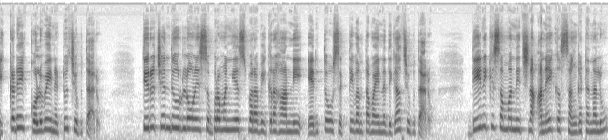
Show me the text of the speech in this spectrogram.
ఇక్కడే కొలువైనట్టు చెబుతారు. తిరుచెందూరులోని సుబ్రహ్మణ్యేశ్వర విగ్రహాన్ని ఎంతో శక్తివంతమైనదిగా చెబుతారు. దీనికి సంబంధించిన అనేక సంఘటనలు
